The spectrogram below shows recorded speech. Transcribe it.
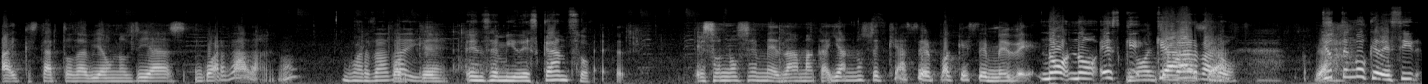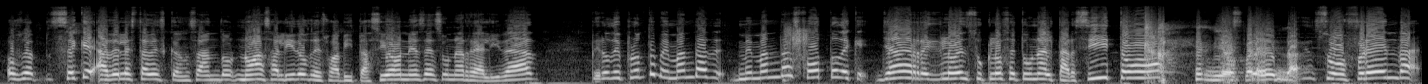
hay que estar todavía unos días guardada, ¿no? Guardada y en semidescanso. Eso no se me da, Maca, ya no sé qué hacer para que se me dé. No, no, es que qué bárbaro. Yo tengo que decir, o sea, sé que Adela está descansando, no ha salido de su habitación, esa es una realidad, pero de pronto me manda me mandas foto de que ya arregló en su closet un altarcito, mi este, ofrenda, su ofrenda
